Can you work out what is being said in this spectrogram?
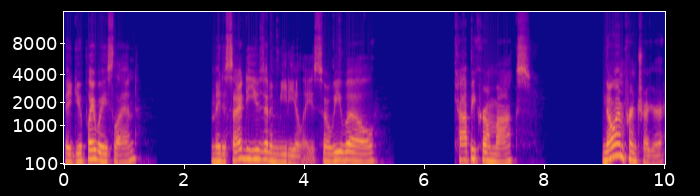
They do play Wasteland. And they decide to use it immediately. So we will copy Chromox. Mox. No imprint trigger.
